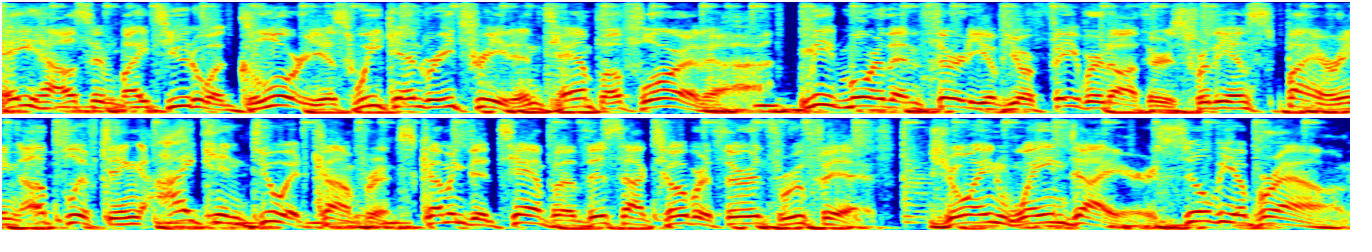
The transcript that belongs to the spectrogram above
Hay House invites you to a glorious weekend retreat in Tampa, Florida. Meet more than 30 of your favorite authors for the inspiring, uplifting I Can Do It conference coming to Tampa this October 3rd through 5th. Join Wayne Dyer, Sylvia Browne,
